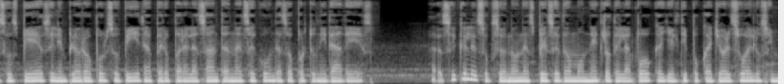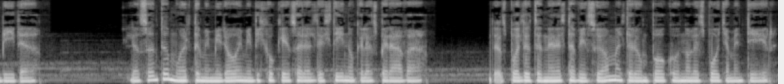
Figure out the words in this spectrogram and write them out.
Sus pies y le imploró por su vida, pero para la santa no hay segundas oportunidades. Así que le succionó una especie de humo negro de la boca y el tipo cayó al suelo sin vida. La Santa Muerte me miró y me dijo que ese era el destino que la esperaba. Después de tener esta visión me alteré un poco, no les voy a mentir.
